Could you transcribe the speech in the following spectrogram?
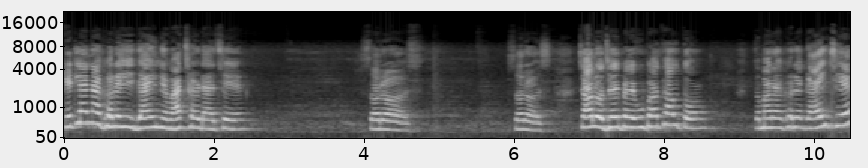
કેટલાના ઘરે એ ગાયને વાછરડા છે? સરસ સરસ. ચાલો, જયભાઈ ઊભા થાવ તો. તમારા ઘરે ગાય છે?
